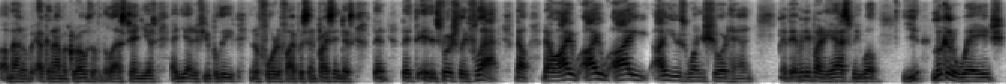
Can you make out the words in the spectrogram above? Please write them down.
amount of economic growth over the last 10 years. And yet, if you believe in a four to five percent price index, then that it's virtually flat. Now, now I I I I use one shorthand. If anybody asks me, well, you look at a wage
